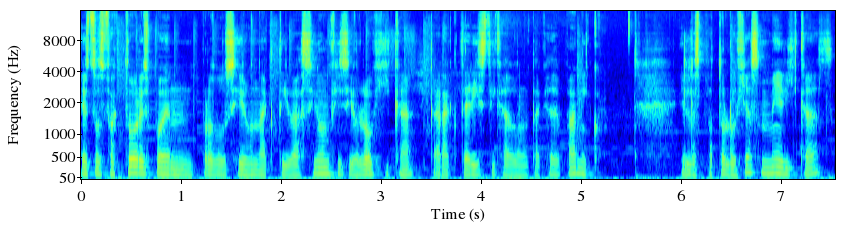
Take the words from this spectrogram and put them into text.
Estos factores pueden producir una activación fisiológica característica de un ataque de pánico. Y las patologías médicas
